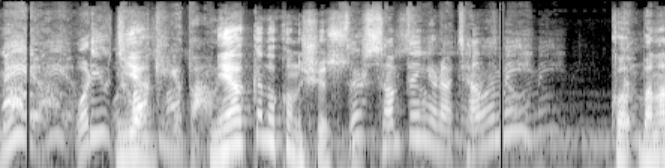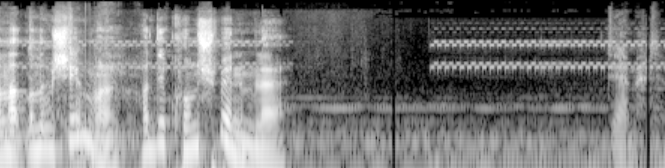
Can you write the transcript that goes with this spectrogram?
Mia, Niye? hakkında konuşuyorsun? Ko- bana anlatmadığın bir şey mi var? Hadi konuş benimle. Damn it.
